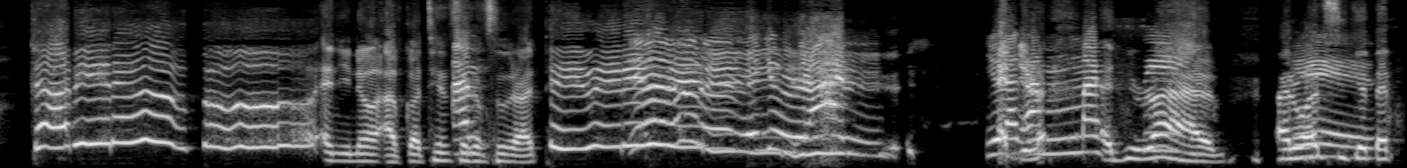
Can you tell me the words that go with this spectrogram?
and you know I've got 10 seconds to the right And you run. You're And like, you I ru- must and you run. And once you get that,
